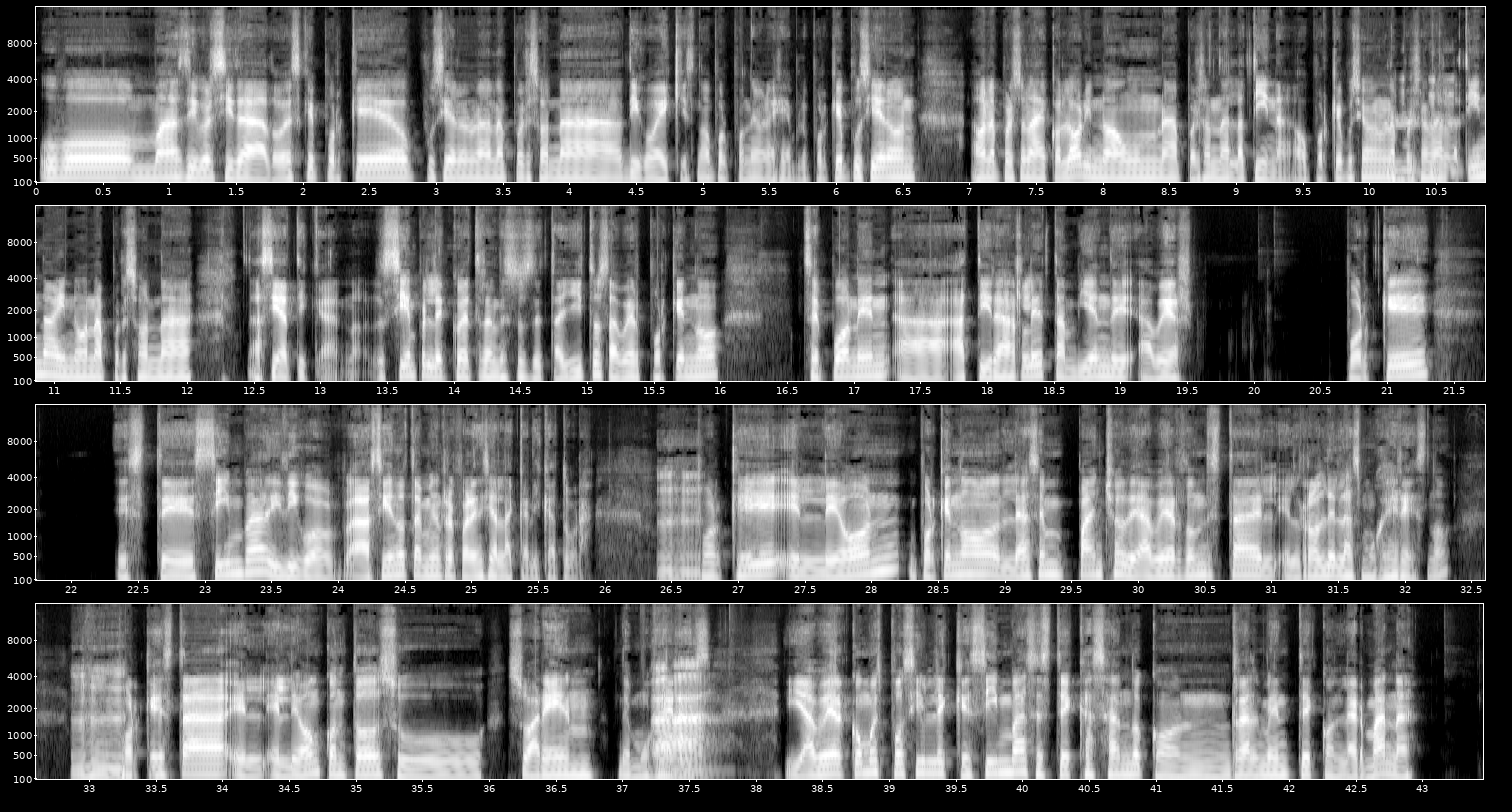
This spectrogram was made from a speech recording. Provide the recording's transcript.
hubo más diversidad, o es que por qué pusieron a una persona, digo X, ¿no? Por poner un ejemplo, ¿por qué pusieron a una persona de color y no a una persona latina? ¿O por qué pusieron a una persona latina y no a una persona asiática? Siempre le encuentran esos detallitos, a ver, ¿por qué no se ponen a, a tirarle también de, a ver, por qué este Simba, y digo, haciendo también referencia a la caricatura, ¿Por qué el león, por qué no le hacen pancho de, a ver, ¿dónde está el, rol de las mujeres, no? ¿Por qué está el, león con todo su, su harem de mujeres? Ah. Y a ver, ¿cómo es posible que Simba se esté casando con realmente con la hermana?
